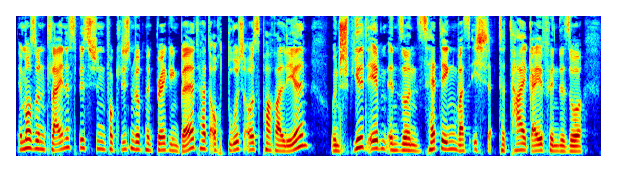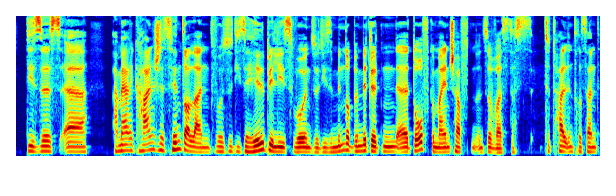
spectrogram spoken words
immer so ein kleines bisschen verglichen wird mit Breaking Bad, hat auch durchaus Parallelen und spielt eben in so ein Setting, was ich total geil finde, so dieses äh, amerikanisches Hinterland, wo so diese Hillbillies wohnen, so diese minder bemittelten äh, Dorfgemeinschaften und sowas. Das ist total interessant.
